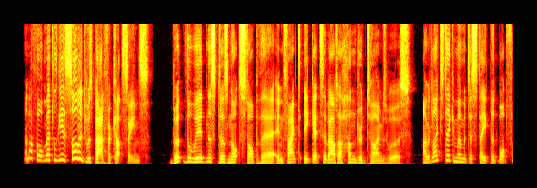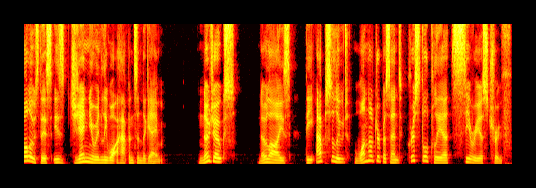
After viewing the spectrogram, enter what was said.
And I thought Metal Gear Solid was bad for cutscenes. But the weirdness does not stop there. In fact, it gets about a hundred times worse. I would like to take a moment to state that what follows this is genuinely what happens in the game. No jokes, no lies, the absolute 100% crystal clear, serious truth.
